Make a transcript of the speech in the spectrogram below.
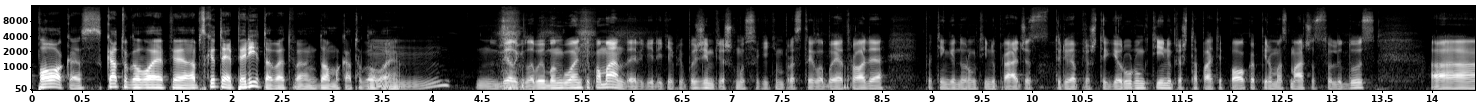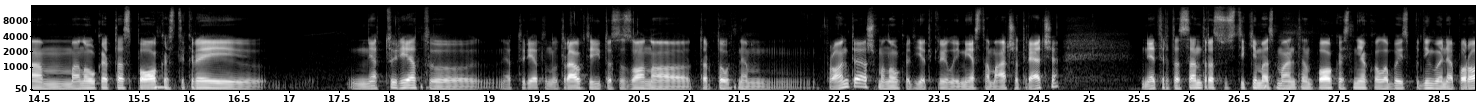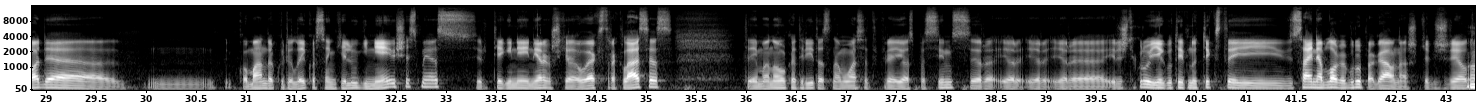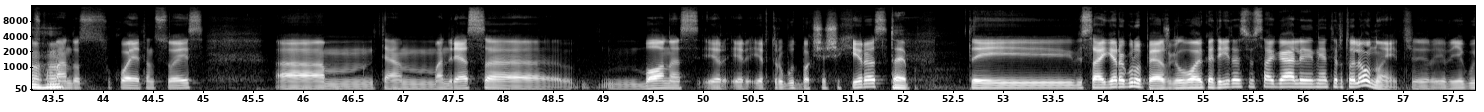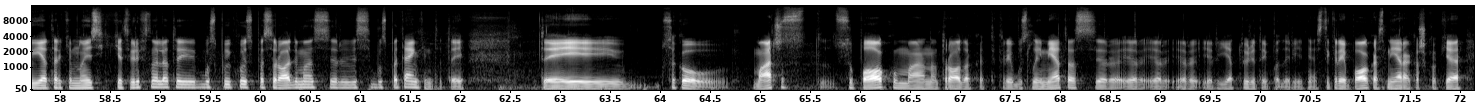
Pokas, ką tu galvoji apie, apskaitai apie rytą, bet įdomu, ką tu galvoji. Mm. Vėlgi labai banguojanti komanda irgi reikia pripažinti, prieš mūsų, sakykime, prastai labai atrodė, ypatingai nuo rungtynių pradžios turėjo prieš tai gerų rungtynių, prieš tą patį poką, pirmas mačas solidus. Um, manau, kad tas pokas tikrai neturėtų, neturėtų nutraukti ryto sezono tarptautiniam fronte. Aš manau, kad jie tikrai laimės tą mačą trečią. Net ir tas antras susitikimas man ten pokas nieko labai spūdingo neparodė. Mm, komanda, kuri laikosi ant kelių gynėjų iš esmės ir tie gynėjai nėra kažkokie ekstra klasės. Tai manau, kad rytas namuose tikrai juos pasims ir, ir, ir, ir, ir iš tikrųjų, jeigu taip nutiks, tai visai neblogą grupę gauna. Aš kiek žiūrėjau, tos uh mhm. -huh. komandos, su kuo jie ten sueis. Um, ten Manresa, Bonas ir, ir, ir turbūt Bakšešihiras. Taip. Tai visai gera grupė. Aš galvoju, kad rytas visai gali net ir toliau nueiti. Ir, ir jeigu jie, tarkim, nueis iki ketvirtfinalio, tai bus puikus pasirodymas ir visi bus patenkinti. Tai, tai sakau, mačas su Poku, man atrodo, kad tikrai bus laimėtas ir, ir, ir, ir, ir jie turi tai padaryti. Nes tikrai Pokas nėra kažkokia uh,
